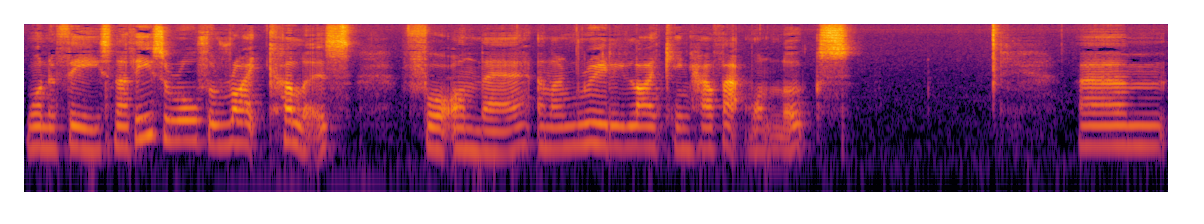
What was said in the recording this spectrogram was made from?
one of these. Now these are all the right colours for on there and I'm really liking how that one looks. Um,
